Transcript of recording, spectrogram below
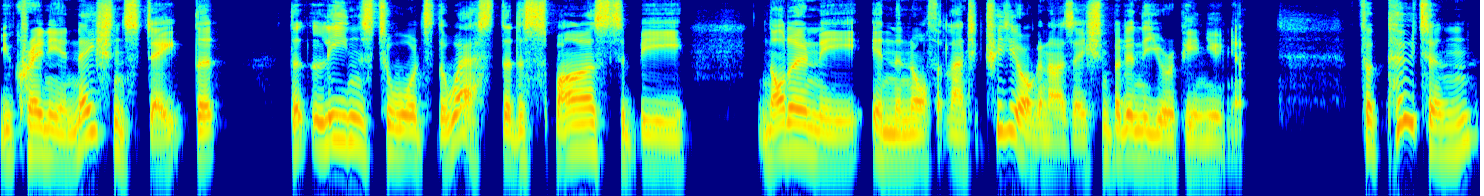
Ukrainian nation state that, that leans towards the West, that aspires to be not only in the North Atlantic Treaty Organization, but in the European Union. For Putin,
